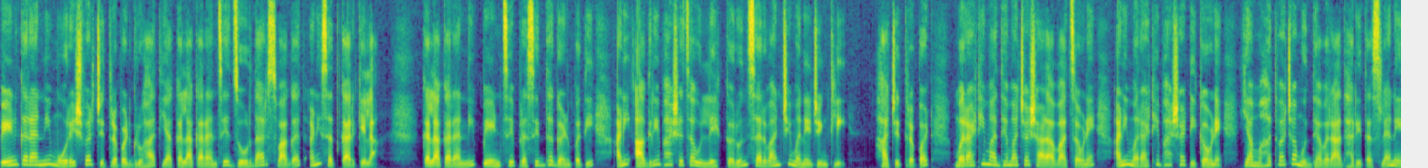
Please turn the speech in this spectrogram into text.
पेणकरांनी मोरेश्वर चित्रपटगृहात या कलाकारांचे जोरदार स्वागत आणि सत्कार केला. कलाकारांनी पेणचे प्रसिद्ध गणपती आणि आगरी भाषेचा उल्लेख करून सर्वांची मने जिंकली. हा चित्रपट मराठी माध्यमाच्या शाळा वाचवणे आणि मराठी भाषा टिकवणे या महत्त्वाच्या मुद्द्यावर आधारित असल्याने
